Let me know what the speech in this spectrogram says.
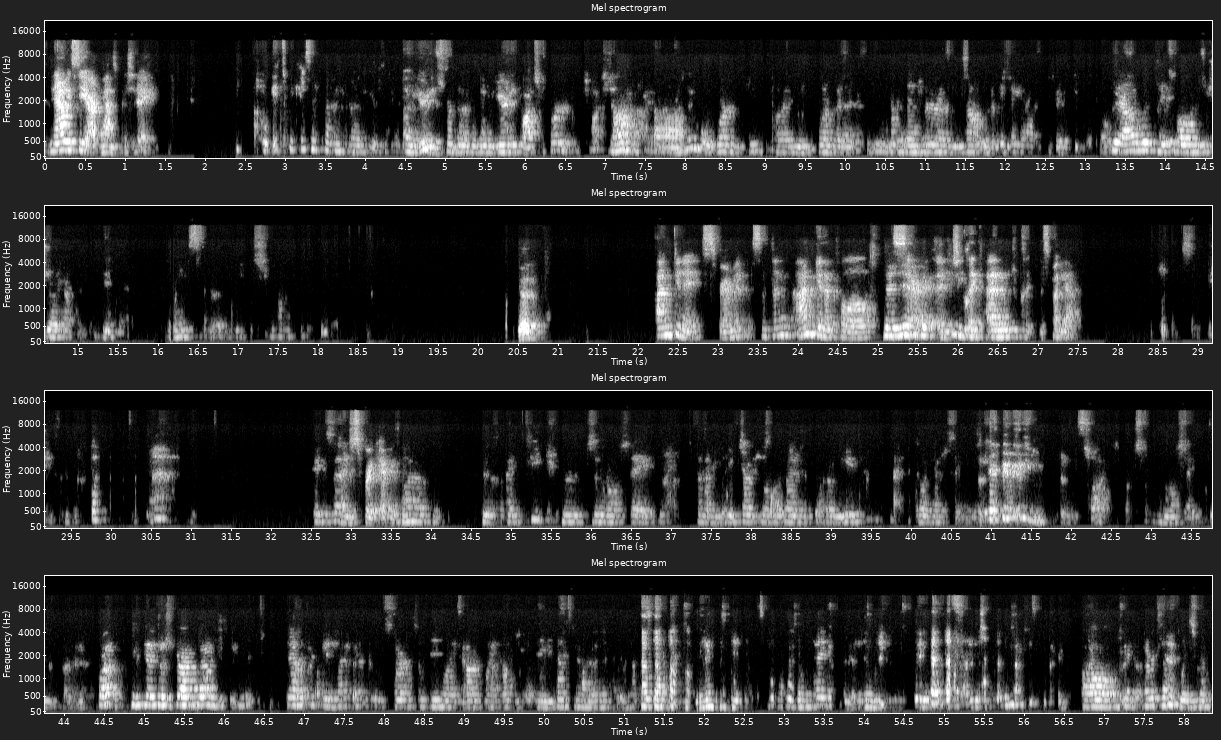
Now we see our pass for today. Oh, it's because I found. Oh, you're just, you're just watching for. Yeah, I would take all the joy. Good. I'm gonna experiment with something. I'm gonna pull Sarah and click and click this button. I just break everything. I teach for Seminole State. And I'm in charge of all kinds of other youth. Well, because it's dropped down. Yeah, it might start something like out of my house. Oh, every time it was. Not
